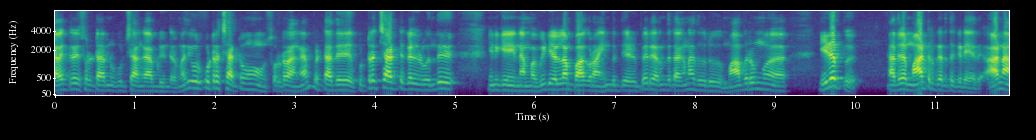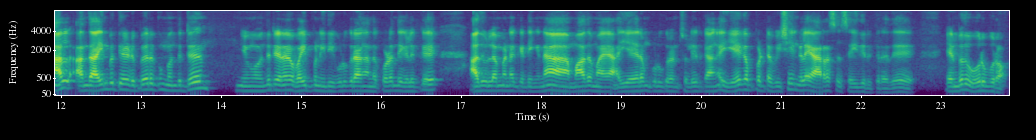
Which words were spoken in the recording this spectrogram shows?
கலெக்டரே சொல்லிட்டாருன்னு குடிச்சாங்க அப்படின்ற மாதிரி ஒரு குற்றச்சாட்டும் சொல்கிறாங்க பட் அது குற்றச்சாட்டுகள் வந்து இன்றைக்கி நம்ம வீடியோலாம் பார்க்குறோம் ஐம்பத்தி ஏழு பேர் இறந்துட்டாங்கன்னா அது ஒரு மாபெரும் இழப்பு. அதில் மாற்று கருத்து கிடையாது. ஆனால் அந்த ஐம்பத்தி ஏழு பேருக்கும் வந்துட்டு இவங்க வந்துட்டு என்ன வைப்பு நிதி கொடுக்குறாங்க அந்த குழந்தைகளுக்கு. அதுவும் இல்லாமல் என்ன கேட்டிங்கன்னா மாதம் ஐயாயிரம் கொடுக்குறேன்னு சொல்லியிருக்காங்க. ஏகப்பட்ட விஷயங்களை அரசு செய்திருக்கிறது என்பது ஒரு புறம்.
